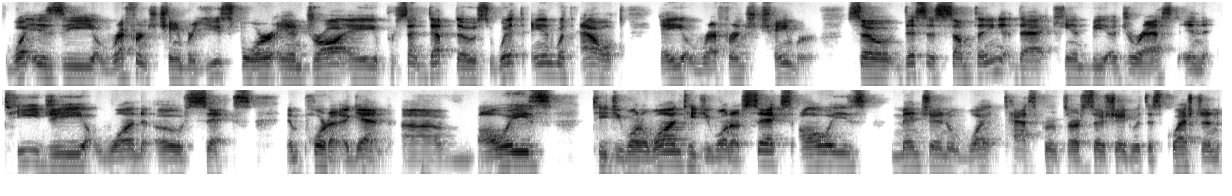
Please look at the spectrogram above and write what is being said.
What is the reference chamber used for? And draw a percent depth dose with and without a reference chamber. So this is something that can be addressed in TG 106. Important again, um, always TG 101, TG 106, always mention what task groups are associated with this question.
